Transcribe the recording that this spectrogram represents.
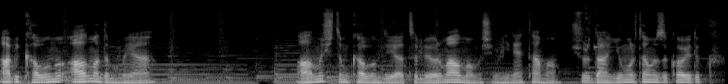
Abi kavunu almadım mı ya? Almıştım kavun diye hatırlıyorum. Almamışım yine. Tamam. Şuradan yumurtamızı koyduk.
